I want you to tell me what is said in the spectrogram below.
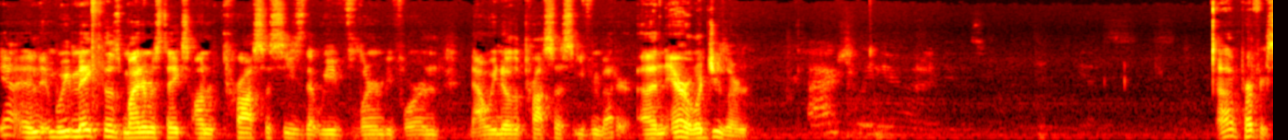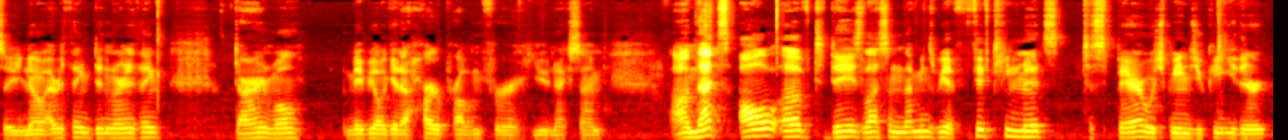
Yeah, and we make those minor mistakes on processes that we've learned before, and now we know the process even better. And Era, what'd you learn? I actually knew how to do this. Oh, perfect. So you know everything, didn't learn anything. Darn. Well, maybe I'll get a harder problem for you next time. Um, that's all of today's lesson. That means we have 15 minutes to spare, which means you can either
